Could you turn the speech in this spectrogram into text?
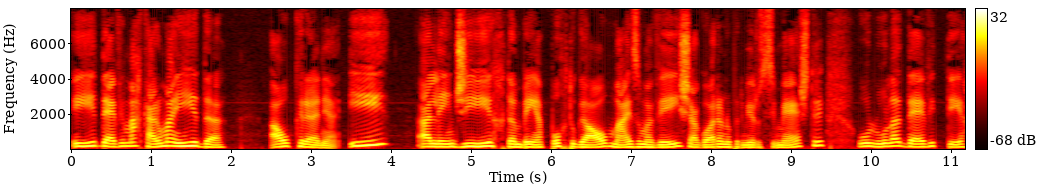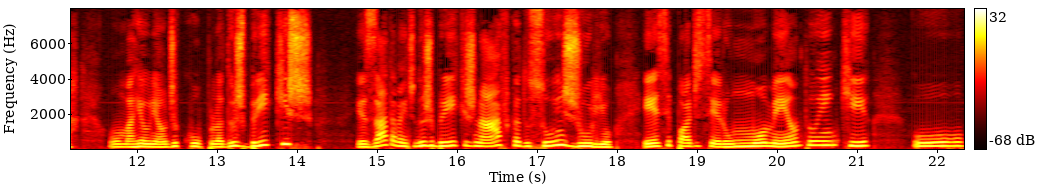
e deve marcar uma ida à Ucrânia. E além de ir também a Portugal, mais uma vez, agora no primeiro semestre, o Lula deve ter uma reunião de cúpula dos BRICS, exatamente dos BRICS na África do Sul em julho. Esse pode ser um momento em que o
